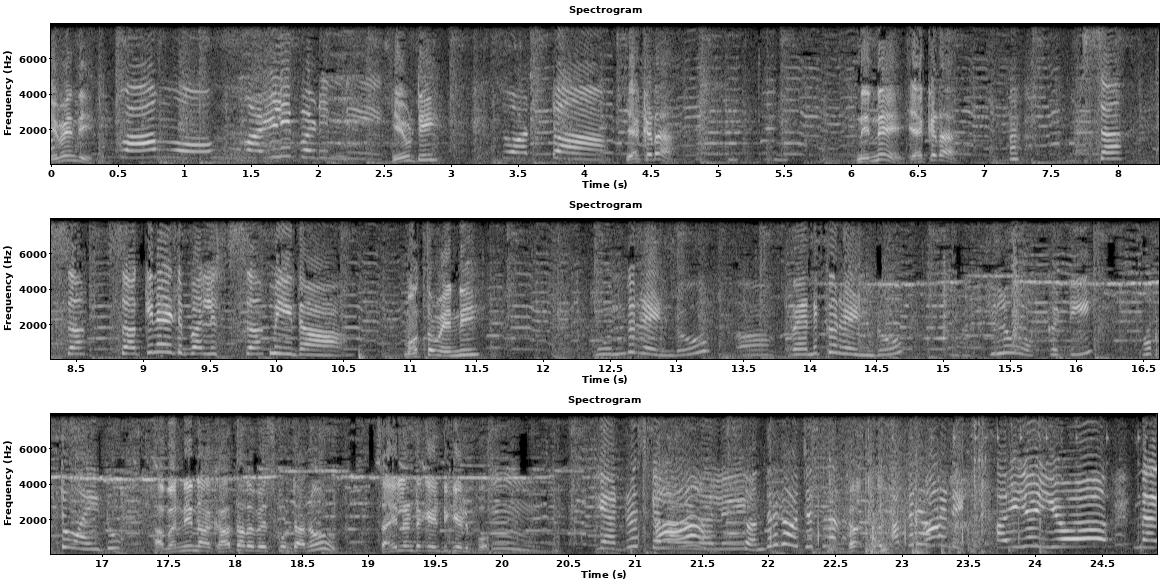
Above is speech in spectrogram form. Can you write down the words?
ఏమైంది? వామ్మో, మళ్ళీ పడింది. ఏమిటి? సొట్ట. ఎక్కడా? నిన్నే ఎక్కడా? స స సకినేటిపల్లి స మీద. మొత్తం ఎన్ని? ముందు రెండు ఆ, వెనక రెండు మధ్యలో ఒక్కటి మొత్తం ఐదు. అవన్నీ నా ఖాతాలో వేసుకుంటాను. సైలెంట్గా ఇంటికి వెళ్ళిపో. ఈ అడ్రస్. అయ్యయ్యో నా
